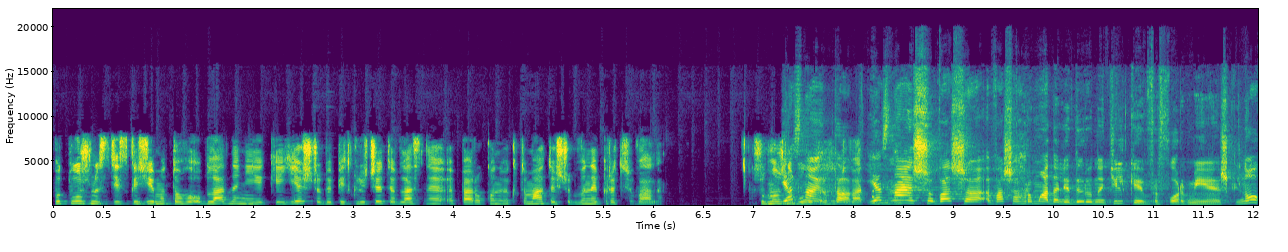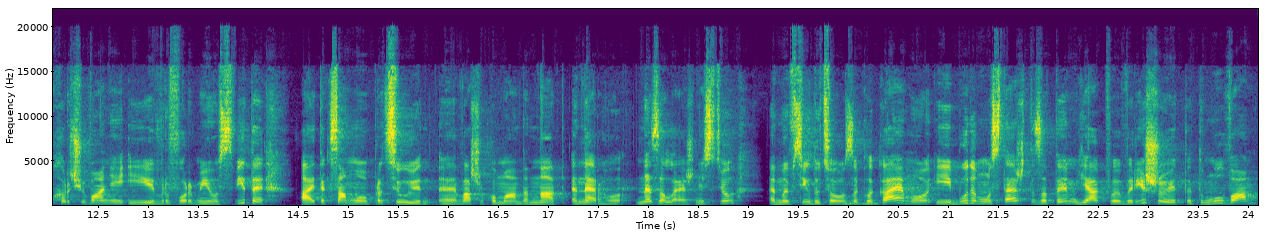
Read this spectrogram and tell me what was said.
потужності, скажімо, того обладнання, яке є, щоб підключити власне пароконвектомати, щоб вони працювали. Щоб можна я було знаю, приготувати. так, я знаю, що ваша, ваша громада лідирує не тільки в реформі шкільного харчування і в реформі освіти, а й так само працює е, ваша команда над енергонезалежністю. Е, Ми всіх до цього закликаємо і будемо стежити за тим, як ви вирішуєте. Тому вам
